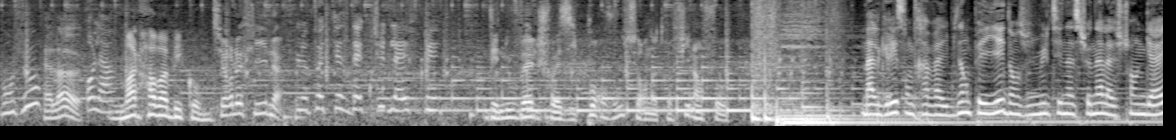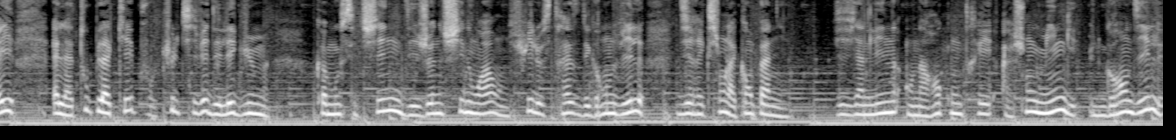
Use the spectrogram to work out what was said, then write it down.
Bonjour. Hello. Hola. Marhaba bikoum. Sur le fil, Le podcast d'actu de l'AFP. des nouvelles choisies pour vous sur notre fil info. Malgré son travail bien payé dans une multinationale à Shanghai, elle a tout plaqué pour cultiver des légumes. Comme Chin, des jeunes Chinois ont fui le stress des grandes villes, direction la campagne. Viviane Lin en a rencontré à Chongming, une grande île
